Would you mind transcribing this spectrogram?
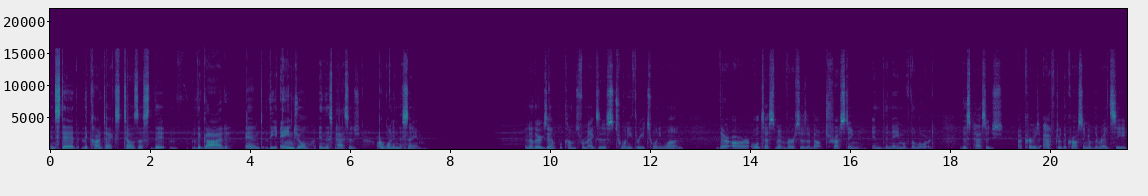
Instead, the context tells us that the God and the angel in this passage are one and the same. Another example comes from Exodus 23:21. There are Old Testament verses about trusting in the name of the Lord. This passage occurs after the crossing of the Red Sea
